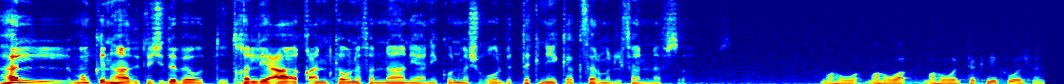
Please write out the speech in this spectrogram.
هل ممكن هذه تجذبه وتخليه عائق عن كونه فنان؟ يعني يكون مشغول بالتكنيك أكثر من الفن نفسه. ما هو ما هو ما هو التكنيك هو الفن.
